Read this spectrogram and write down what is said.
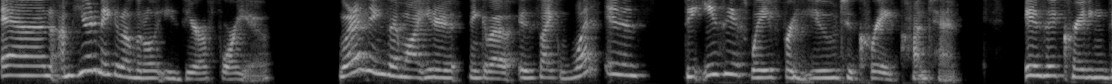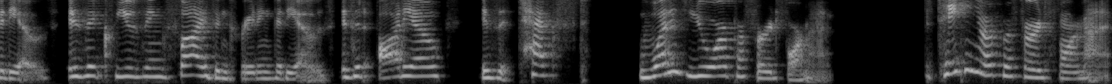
And I'm here to make it a little easier for you. One of the things I want you to think about is like, what is the easiest way for you to create content? Is it creating videos? Is it using slides and creating videos? Is it audio? Is it text? What is your preferred format? Taking your preferred format,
